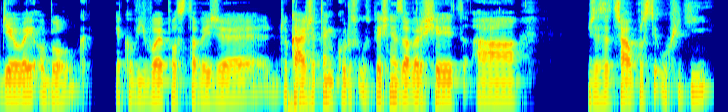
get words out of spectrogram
dějový oblouk, jako vývoje postavy, že dokáže ten kurz úspěšně završit a že se třeba prostě uchytí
